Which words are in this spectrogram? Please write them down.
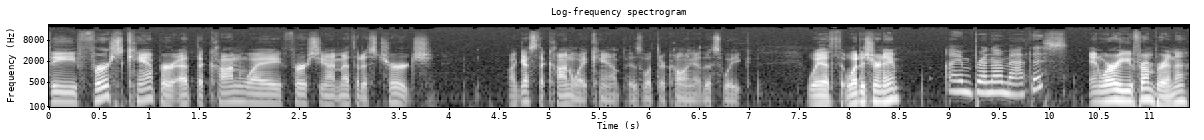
the first camper at the Conway First United Methodist Church. I guess the Conway camp is what they're calling it this week. With what is your name? I'm Brenna Mathis. And where are you from, Brenna?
